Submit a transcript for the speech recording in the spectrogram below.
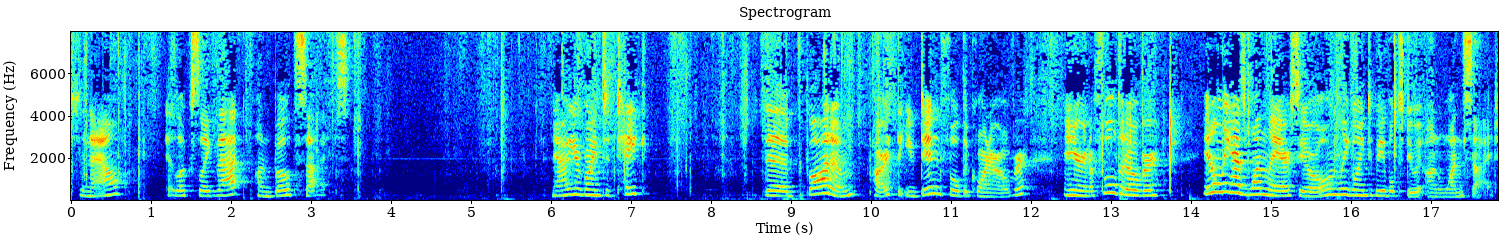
So now it looks like that on both sides. Now you're going to take the bottom part that you didn't fold the corner over and you're going to fold it over. It only has one layer so you're only going to be able to do it on one side.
